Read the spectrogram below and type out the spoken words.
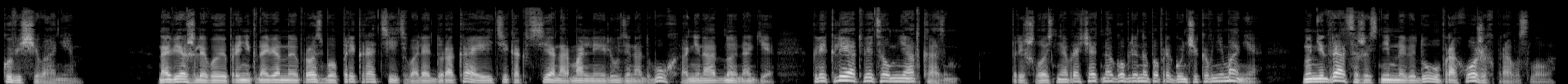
к увещеваниям. На вежливую и проникновенную просьбу прекратить валять дурака и идти, как все нормальные люди, на двух, а не на одной ноге, Кликли ответил мне отказом. Пришлось не обращать на гоблина-попрыгунчика внимания. Но не драться же с ним на виду у прохожих, право слово.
